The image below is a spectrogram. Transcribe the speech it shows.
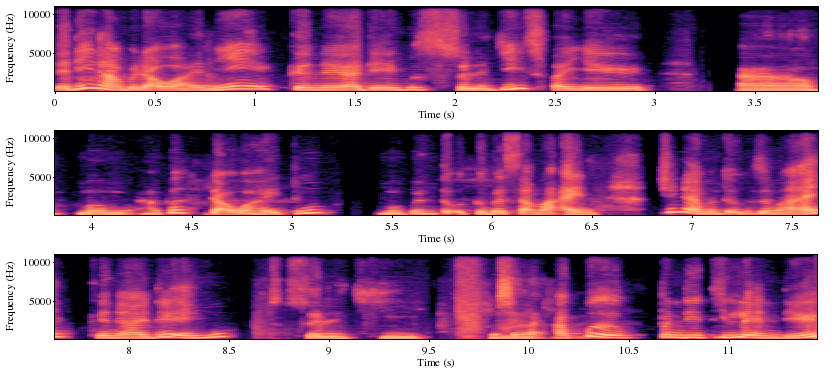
Jadi nak berdakwah ni kena ada ilmu sosiologi supaya uh, mem, apa dakwah itu membentuk kebersamaan. Macam mana bentuk kebersamaan? Kena ada ilmu sosiologi. Macam apa pendetilan dia?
